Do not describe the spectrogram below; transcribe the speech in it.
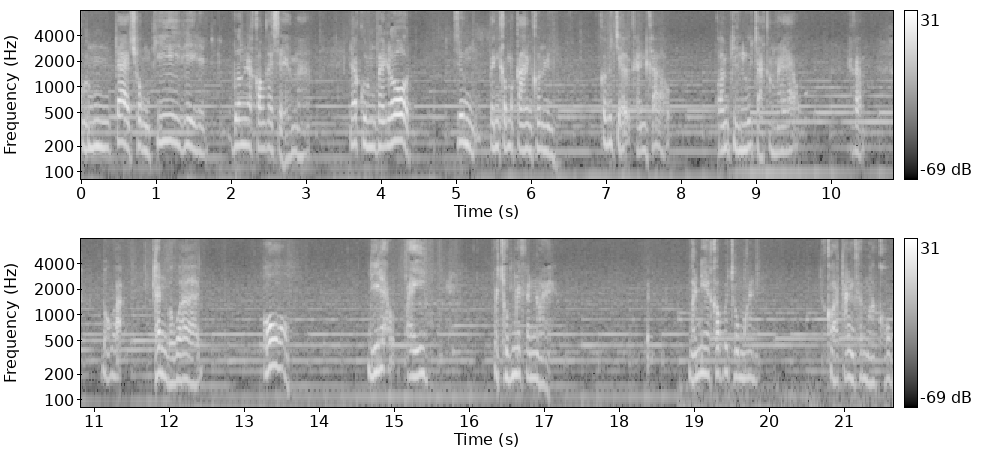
คุณแต้ชงกี้ที่เบื้องนครเกษมฮะแล้วคุณไพโรธซึ่งเป็นกรรมการคนหนึ่ง ก็ไปเจอกันเข้า ความจริงรู้จักกันมาแล้วนะครับ บอกว่าท่านบอกว่า โอ้ ดีแล้วไปประชุมด้วยกันหน่อยวันนี้เขาประชุมกัน ก่อตั้งสมาคม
